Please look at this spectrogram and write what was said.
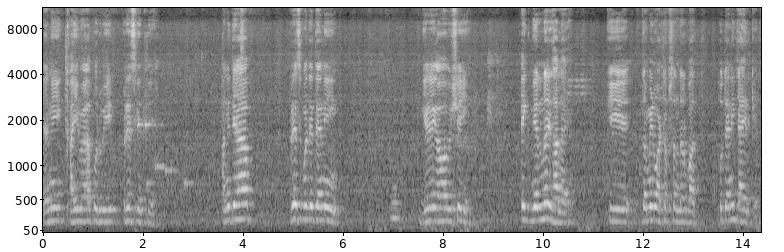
यांनी काही वेळापूर्वी प्रेस घेतली. आहे आणि त्या प्रेसमध्ये त्यांनी गेळेगावाविषयी एक निर्णय झाला आहे की जमीन वाटप संदर्भात तो त्यांनी जाहीर केला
